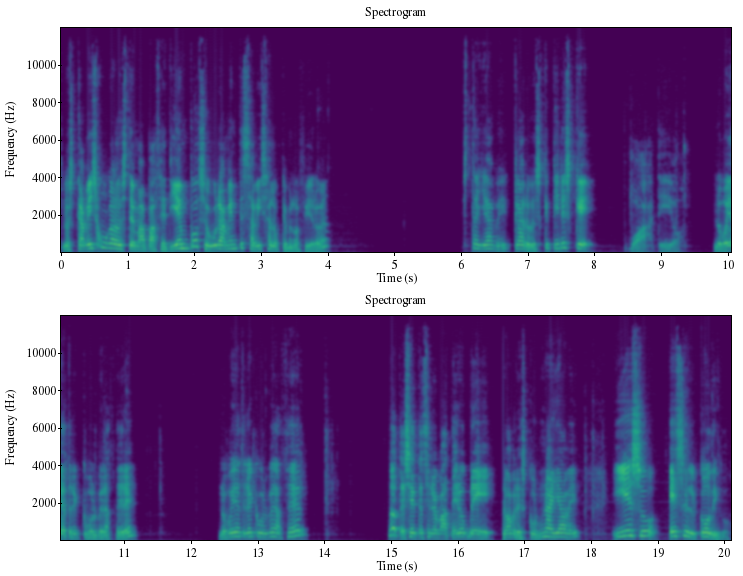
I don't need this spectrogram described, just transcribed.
Los que habéis jugado este mapa hace tiempo, seguramente sabéis a lo que me refiero, ¿eh? Esta llave, claro, es que tienes que... Buah, tío. Lo voy a tener que volver a hacer, ¿eh? Lo voy a tener que volver a hacer. No te sientes en el batero, hombre. Lo abres con una llave y eso es el código,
